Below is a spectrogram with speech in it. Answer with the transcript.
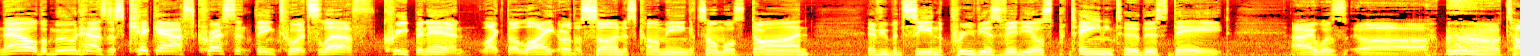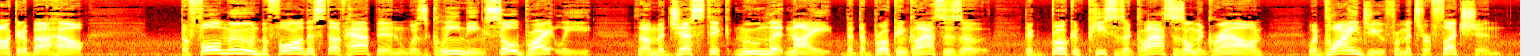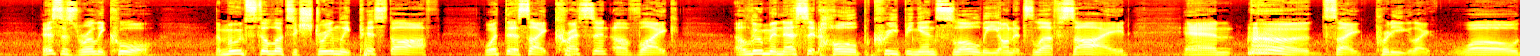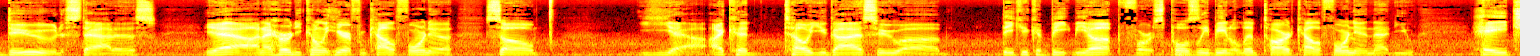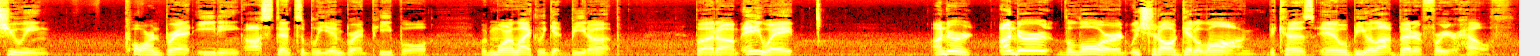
Now the moon has this kick-ass crescent thing to its left creeping in, like the light or the sun is coming, it's almost dawn. If you've been seeing the previous videos pertaining to this date, I was uh, talking about how the full moon before all this stuff happened was gleaming so brightly the majestic moonlit night that the broken glasses of the broken pieces of glasses on the ground would blind you from its reflection. This is really cool. The moon still looks extremely pissed off with this like crescent of like a luminescent hope creeping in slowly on its left side. And it's like pretty like, whoa, dude status. Yeah, and I heard you can only hear it from California. So, yeah, I could tell you guys who uh, think you could beat me up for supposedly being a libtard Californian that you hay chewing, cornbread eating, ostensibly inbred people would more likely get beat up. But um, anyway, under under the Lord, we should all get along because it will be a lot better for your health.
